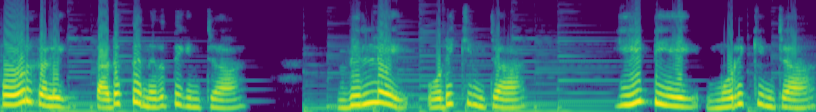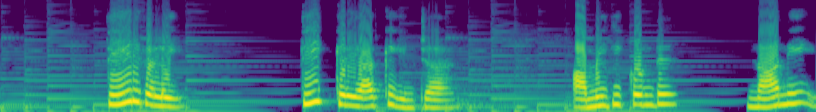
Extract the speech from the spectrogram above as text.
போர்களை தடுத்து நிறுத்துகின்றார். வில்லை ஒடிக்கின்றார் ஈட்டியை முறிக்கின்றார் தேர்களை தீக்கிரையாக்குகின்றார். அமைதி கொண்டு நானே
